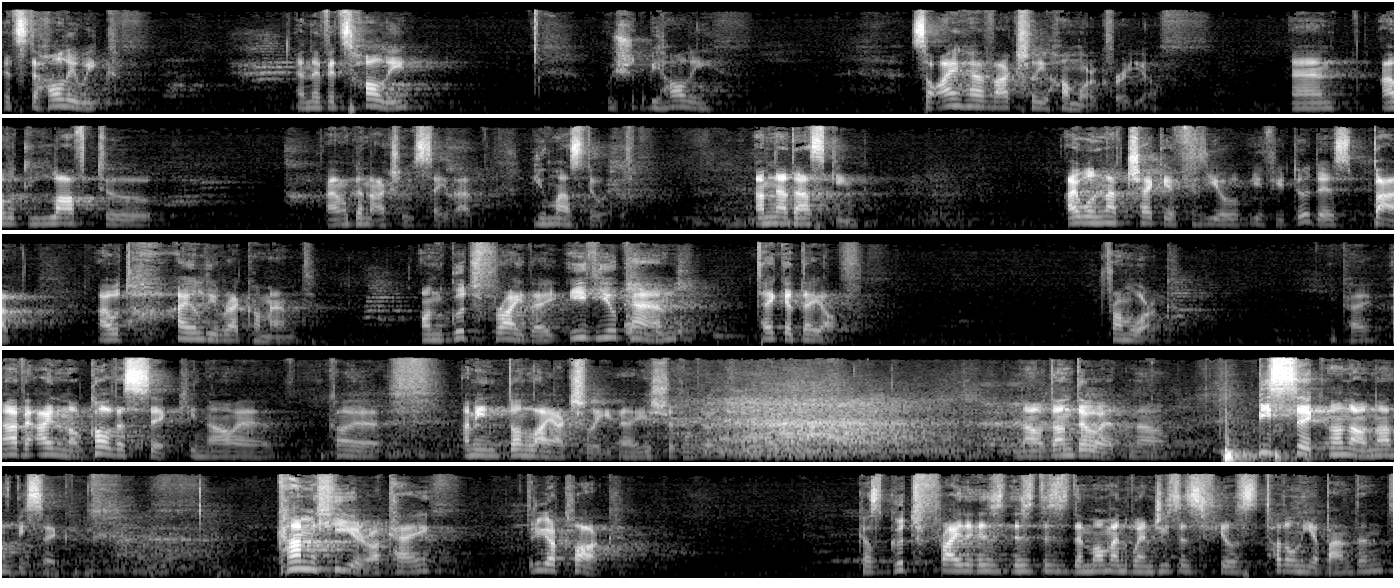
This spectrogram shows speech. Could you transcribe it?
It's the Holy Week. And if it's holy, we should be holy. So I have actually homework for you. And I would love to, I'm going to actually say that. You must do it. I'm not asking. I will not check if you, if you do this, but I would highly recommend on Good Friday, if you can, take a day off from work. Okay? I don't know, call the sick, you know. Uh, uh, I mean, don't lie, actually. Uh, you shouldn't do it. no, don't do it, no. Be sick. No, no, not be sick. Come here, okay? 3 o'clock. Because Good Friday is, is, this is the moment when Jesus feels totally abandoned.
